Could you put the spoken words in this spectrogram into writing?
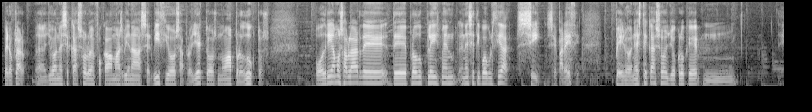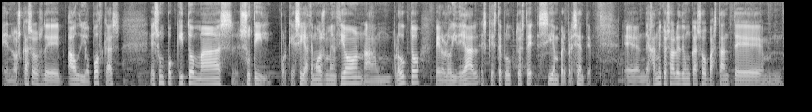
pero claro, eh, yo en ese caso lo enfocaba más bien a servicios, a proyectos, no a productos. ¿Podríamos hablar de, product placement en ese tipo de publicidad? Sí, se parece. Pero en este caso yo creo que mm, en los casos de audio podcast es un poquito más sutil, porque sí, hacemos mención a un producto, pero lo ideal es que este producto esté siempre presente. Eh, dejadme que os hable de un caso bastante, mm,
